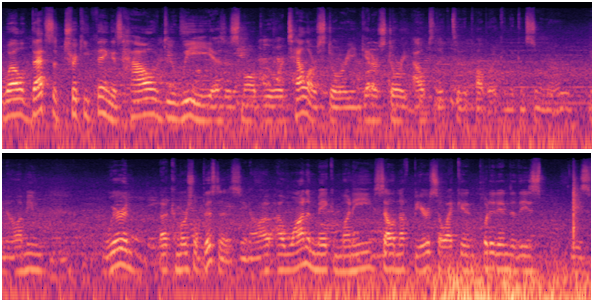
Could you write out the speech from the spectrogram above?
well, that's the tricky thing is how do we, as a small brewer, tell our story and get our story out to the to the public and the consumer. You know, I mean, we're in a commercial business. You know, I, I want to make money, sell enough beer so I can put it into these these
